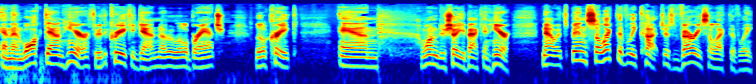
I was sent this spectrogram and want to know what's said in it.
And then walk down here through the creek again, another little branch, little creek. And I wanted to show you back in here. Now it's been selectively cut, just very selectively.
